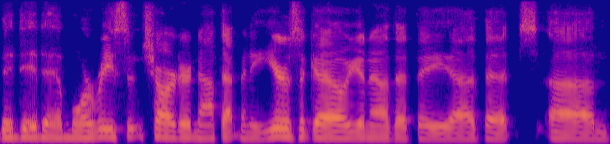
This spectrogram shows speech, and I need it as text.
they did a more recent charter not that many years ago you know that they uh that um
